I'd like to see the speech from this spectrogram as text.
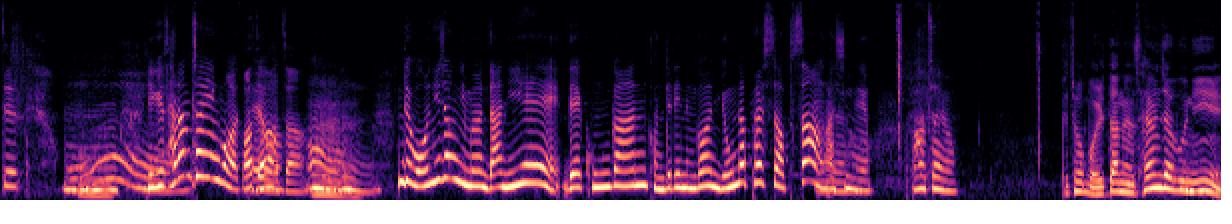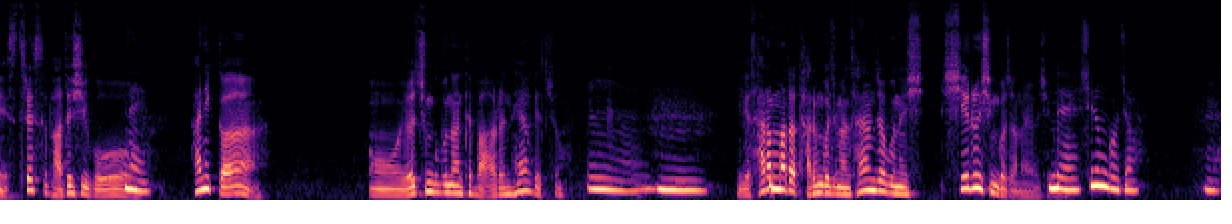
듯. 음. 이게 사람 차이인 것 같아요. 맞아, 맞아. 어. 음. 근데 원희정님은 난 이해. 내 공간 건드리는 건 용납할 수 없어. 맞아요. 하시네요. 맞아요. 그쵸. 뭐 일단은 사연자분이 음. 스트레스 받으시고 네. 하니까 어, 여자친구분한테 말은 해야겠죠. 음. 음. 이게 사람마다 다른 거지만 사연자분은 시, 싫으신 거잖아요, 지금. 네, 싫은 거죠. 음.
